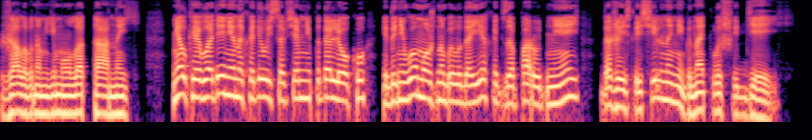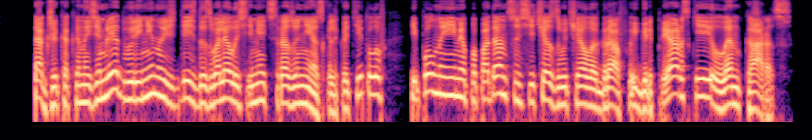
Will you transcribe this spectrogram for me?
жалованном ему латаной. Мелкое владение находилось совсем неподалеку, и до него можно было доехать за пару дней, даже если сильно не гнать лошадей так же, как и на земле, дворянину здесь дозволялось иметь сразу несколько титулов, и полное имя попаданца сейчас звучало граф Игорь Приарский Лен Карас.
